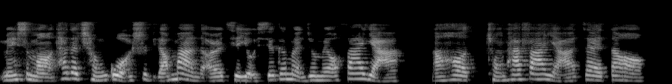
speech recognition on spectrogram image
没什么，它的成果是比较慢的，而且有些根本就没有发芽，然后从它发芽再到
